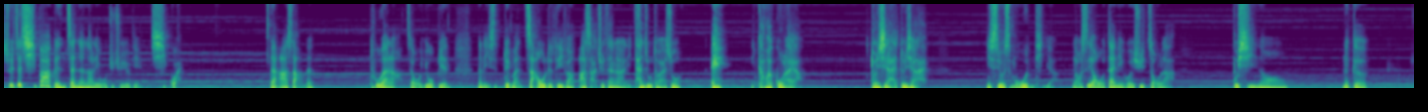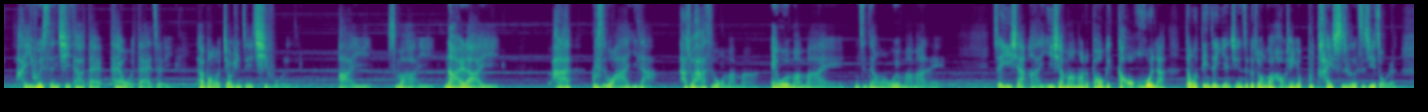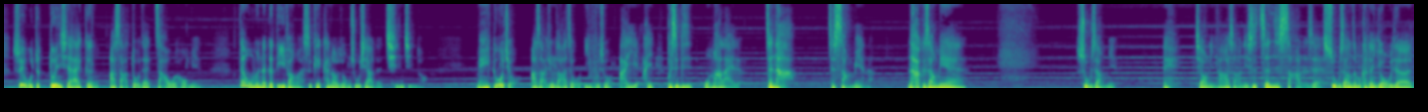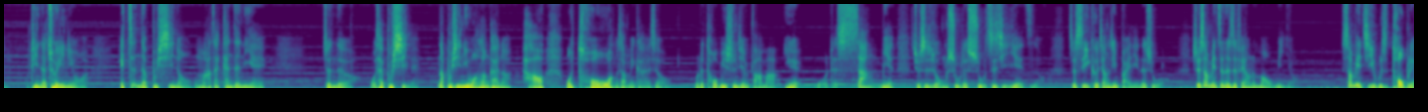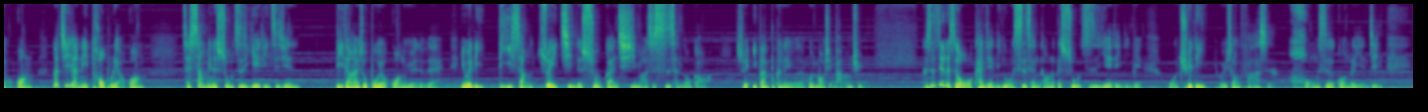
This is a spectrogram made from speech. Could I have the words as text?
所以这七八个人站在那里，我就觉得有点奇怪。但阿傻呢？突然啊，在我右边那里是堆满杂物的地方，阿傻就在那里探出头来说：“哎，你赶快过来啊！蹲下来，蹲下来！你是有什么问题呀？”老师要我带你回去走啦，不行哦。那个阿姨会生气，她待，她要我待在这里，她要帮我教训这些欺负我的人。阿姨？什么阿姨？哪来的阿姨？啊，不是我阿姨啦。她说她是我妈妈。哎，我有妈妈哎，你知道吗？我有妈妈嘞。这一下阿姨一下妈妈的，把我给搞混了。但我盯着眼前这个状况，好像又不太适合直接走人，所以我就蹲下来跟阿傻躲在杂物后面。但我们那个地方啊，是可以看到榕树下的情景哦。没多久，阿傻就拉着我衣服说：“阿姨，阿姨，不是不是，我妈来了，在哪？在上面了。哪个上面？树上面。哎，叫你阿傻，你是真傻的是？树上怎么可能有人？我听你在吹牛啊！哎，真的不信哦，我妈在看着你哎，真的哦，我才不信哎。那不信你往上看啊。好，我头往上面看的时候。”我的头皮瞬间发麻，因为我的上面就是榕树的树枝及叶子哦，这是一棵将近百年的树哦，所以上面真的是非常的茂密哦，上面几乎是透不了光。那既然你透不了光，在上面的树枝叶林之间理当来说不会有光源，对不对？因为离地上最近的树干起码是四层楼高啊，所以一般不可能有人会冒险爬上去。可是这个时候，我看见离我四层高那个树枝叶林里面，我确定有一双发射红色光的眼睛。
